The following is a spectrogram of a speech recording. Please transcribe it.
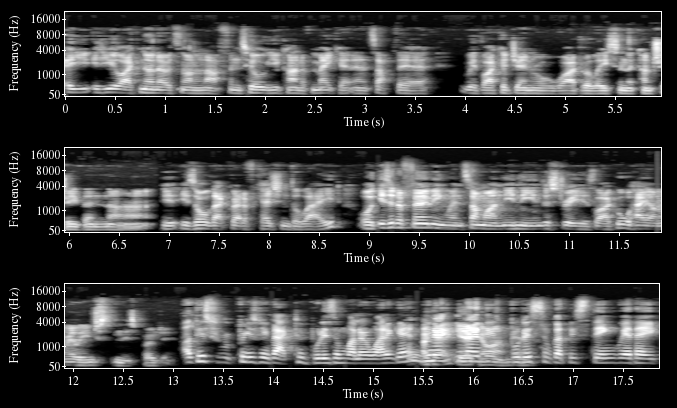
are you, are you like no no it's not enough until you kind of make it and it's up there with like a general wide release in the country, then uh, is all that gratification delayed? Or is it affirming when someone in the industry is like, oh, hey, I'm really interested in this project? Oh, this brings me back to Buddhism 101 again. You Okay, know, you yeah, know these on, yeah. Buddhists have got this thing where they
